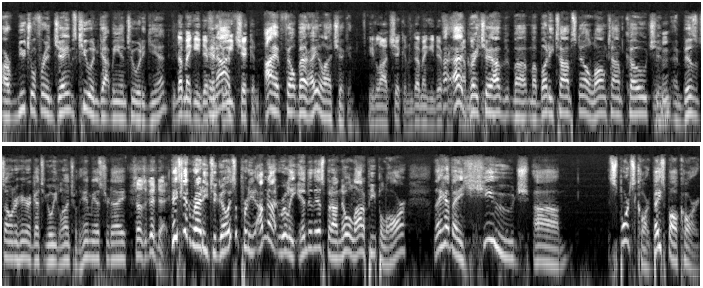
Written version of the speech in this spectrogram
Our mutual friend James Kewen got me into it again. It doesn't make any difference. And You I- eat chicken. I have felt better. I ate a lot of chicken. You eat a lot of chicken. It doesn't make any difference. I, I had a great chat. My, my buddy Tom Snell, longtime coach and, Mm-hmm. and business owner here. I got to go eat lunch with him yesterday. So it's a good day. He's getting ready to go. It's a pretty. I'm not really into this, but I know a lot of people are. They have a huge um, sports card, baseball card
